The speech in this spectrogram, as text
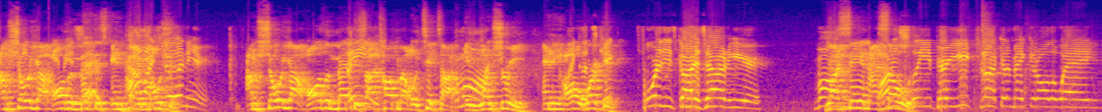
I'm showing y'all all the methods in Motion. How am I motion. doing here? I'm showing y'all all the methods I talked about on TikTok Come in on. one stream, and they Like, all let's working. kick four of these guys out here. Come Y'all on. saying I sold. Obviously, Perrier's not gonna make it all the way.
